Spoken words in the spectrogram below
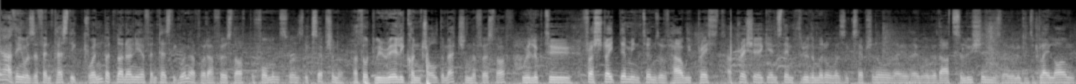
Yeah, I think it was a fantastic win, but not only a fantastic win, I thought our first half performance was exceptional. I thought we really controlled the match in the first half. We looked to frustrate them in terms of how we pressed. Our pressure against them through the middle was exceptional. They, they were without solutions. They were looking to play long.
